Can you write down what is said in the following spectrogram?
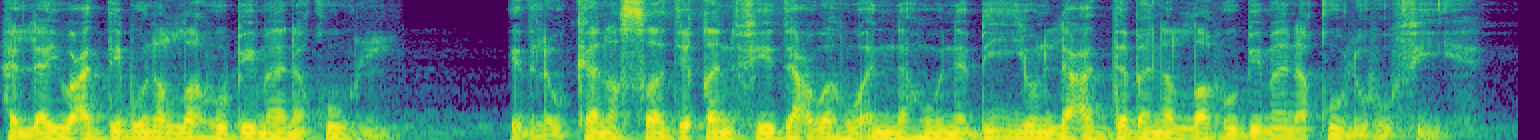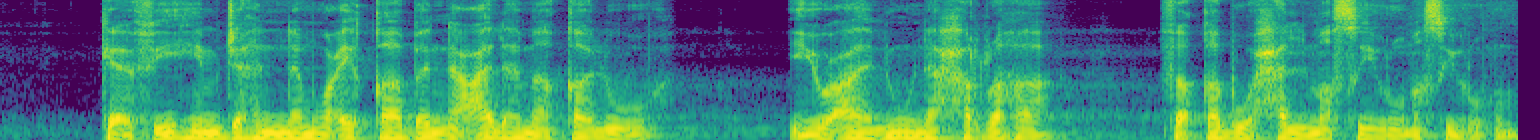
هل لا يعذبنا الله بما نقول؟ إذ لو كان صادقا في دعواه أنه نبي لعذبنا الله بما نقوله فيه. كافيهم جهنم عقابا على ما قالوه يعانون حرها فقبح المصير مصيرهم.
